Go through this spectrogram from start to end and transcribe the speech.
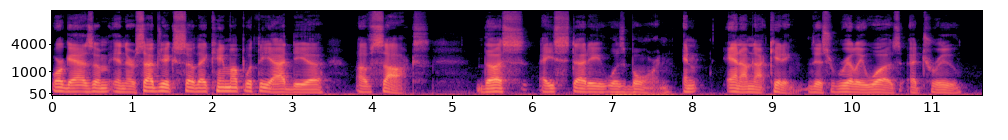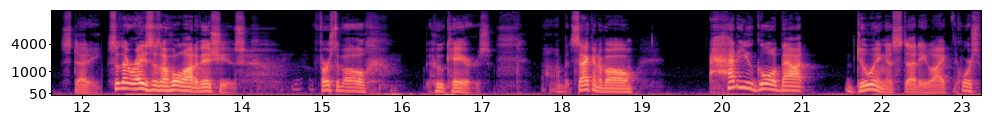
orgasm in their subjects, so they came up with the idea of socks. Thus, a study was born. And and I'm not kidding, this really was a true study. So that raises a whole lot of issues. First of all, who cares? Uh, but second of all, how do you go about doing a study like of course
